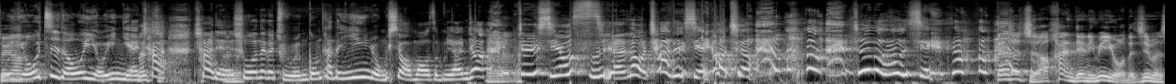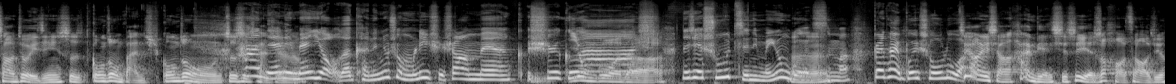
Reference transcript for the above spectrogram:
我犹记得我有一年差差点说那个主人公他的音容笑貌怎么样，你知道，这是形容死人的，我差点写上去了，真的不行。但是只要汉典里面有的，基本上就已经是公众版公众知识汉典里面有的，肯定就是我们历史上面诗歌啊那些书籍里面用过的词嘛，不然他也不会收录啊。这样一想，汉典其实也是好词好句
